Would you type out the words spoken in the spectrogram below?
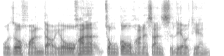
我就环岛以后，我环了总共环了三十六天，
